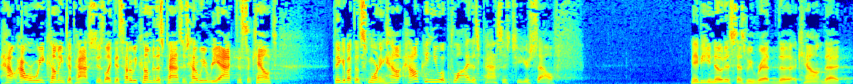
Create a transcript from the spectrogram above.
How, how are we coming to passages like this? How do we come to this passage? How do we react to this account? Think about this morning. How, how can you apply this passage to yourself? Maybe you noticed as we read the account that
